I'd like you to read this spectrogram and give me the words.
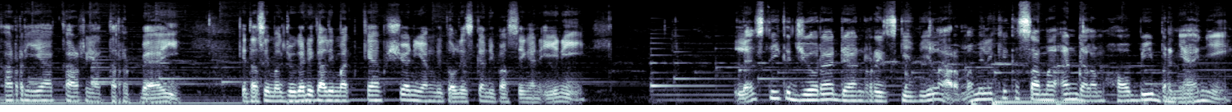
karya-karya terbaik. Kita simak juga di kalimat caption yang dituliskan di postingan ini. Lesti Kejora dan Rizky Bilar memiliki kesamaan dalam hobi bernyanyi.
